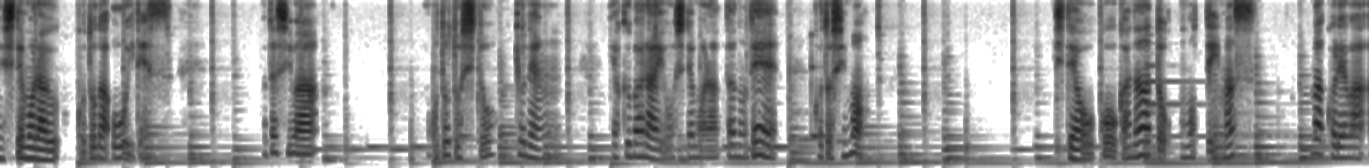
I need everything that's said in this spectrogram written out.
をしてもらうことが多いです。私は一昨年と去年厄払いをしてもらったので今年もしておこうかなと思っています。まあこれは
